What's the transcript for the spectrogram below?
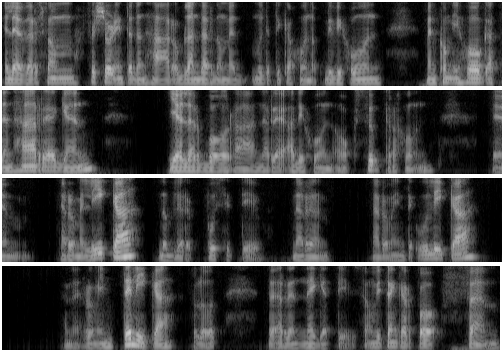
elever som förstår inte den här och blandar dem med multiplikation och division. Men kom ihåg att den här regeln gäller bara när det är addition och subtraktion. Um, när de är lika, då blir det positiv. När de, när de är inte olika, när de är inte lika, förlåt, då är det negativ. Så om vi tänker på 5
